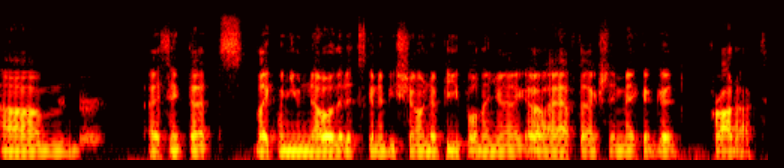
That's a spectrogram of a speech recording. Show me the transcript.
Um, sure. I think that's like when you know that it's going to be shown to people, then you're like, oh, I have to actually make a good product.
